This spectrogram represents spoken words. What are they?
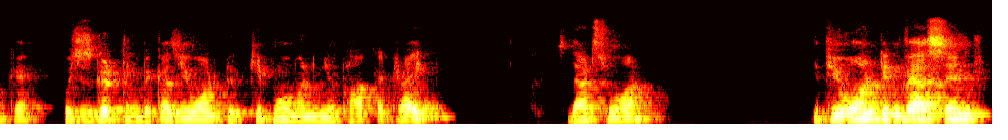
okay, which is a good thing because you want to keep more money in your pocket, right? So that's one. If you want to invest in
